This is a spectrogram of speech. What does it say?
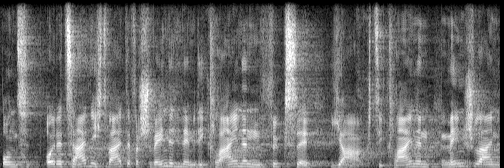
und eure Zeit nicht weiter verschwendet, indem ihr die kleinen Füchse jagt, die kleinen Menschlein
